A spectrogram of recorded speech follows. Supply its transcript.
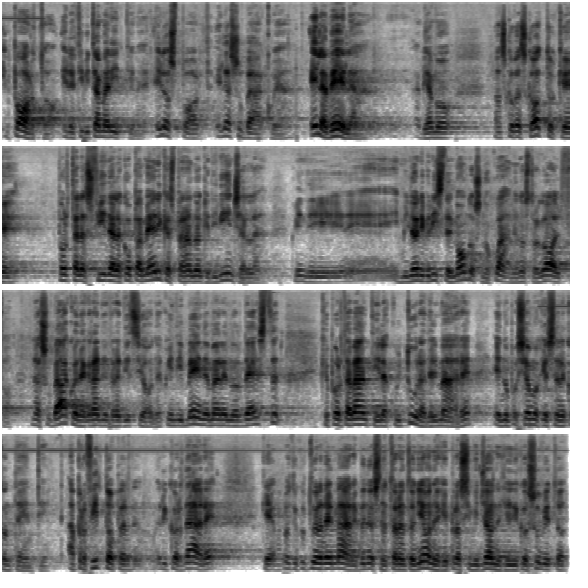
il porto e le attività marittime e lo sport e la subacquea e la vela. Abbiamo Vasco Vascotto che porta la sfida alla Coppa America sperando anche di vincerla. Quindi eh, i migliori velisti del mondo sono qua, nel nostro golfo. La subacquea è una grande tradizione, quindi bene Mare Nord-Est che porta avanti la cultura del mare e non possiamo che essere contenti. Approfitto per ricordare che a proposito di cultura del mare, vedo il senatore Antonione che i prossimi giorni, ti dico subito,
